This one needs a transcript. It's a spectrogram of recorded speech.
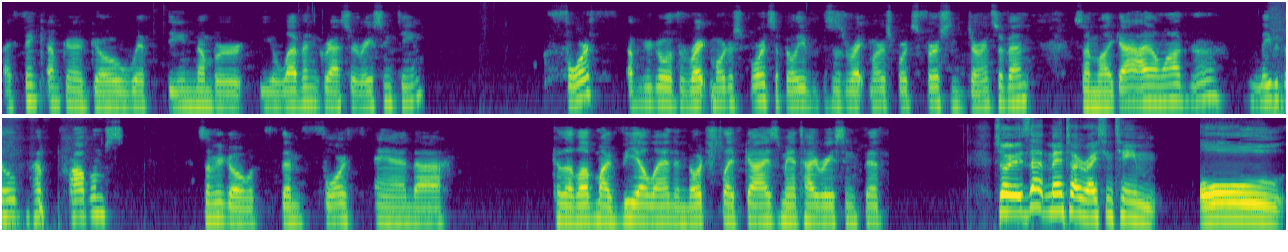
I think I'm gonna go with the number 11 Grasser Racing Team. Fourth, I'm gonna go with Wright Motorsports. I believe this is Wright Motorsports' first endurance event, so I'm like, ah, I don't want. Uh, maybe they'll have problems. So I'm gonna go with them fourth, and because I love my VLN and Nordschleife guys, Manthey Racing fifth. So is that Manthey Racing Team all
